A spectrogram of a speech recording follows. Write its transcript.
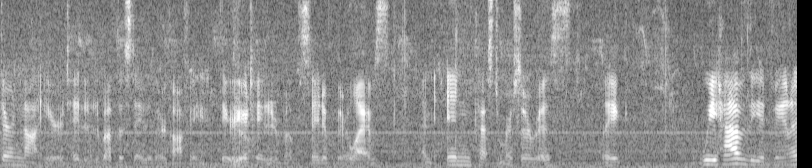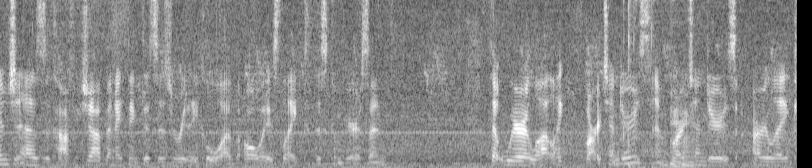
they're not irritated about the state of their coffee. They're Yeah. irritated about the state of their lives. And in customer service, like, we have the advantage as a coffee shop, and I think this is really cool. I've always liked this comparison that we're a lot like bartenders, and Mhm. bartenders are like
